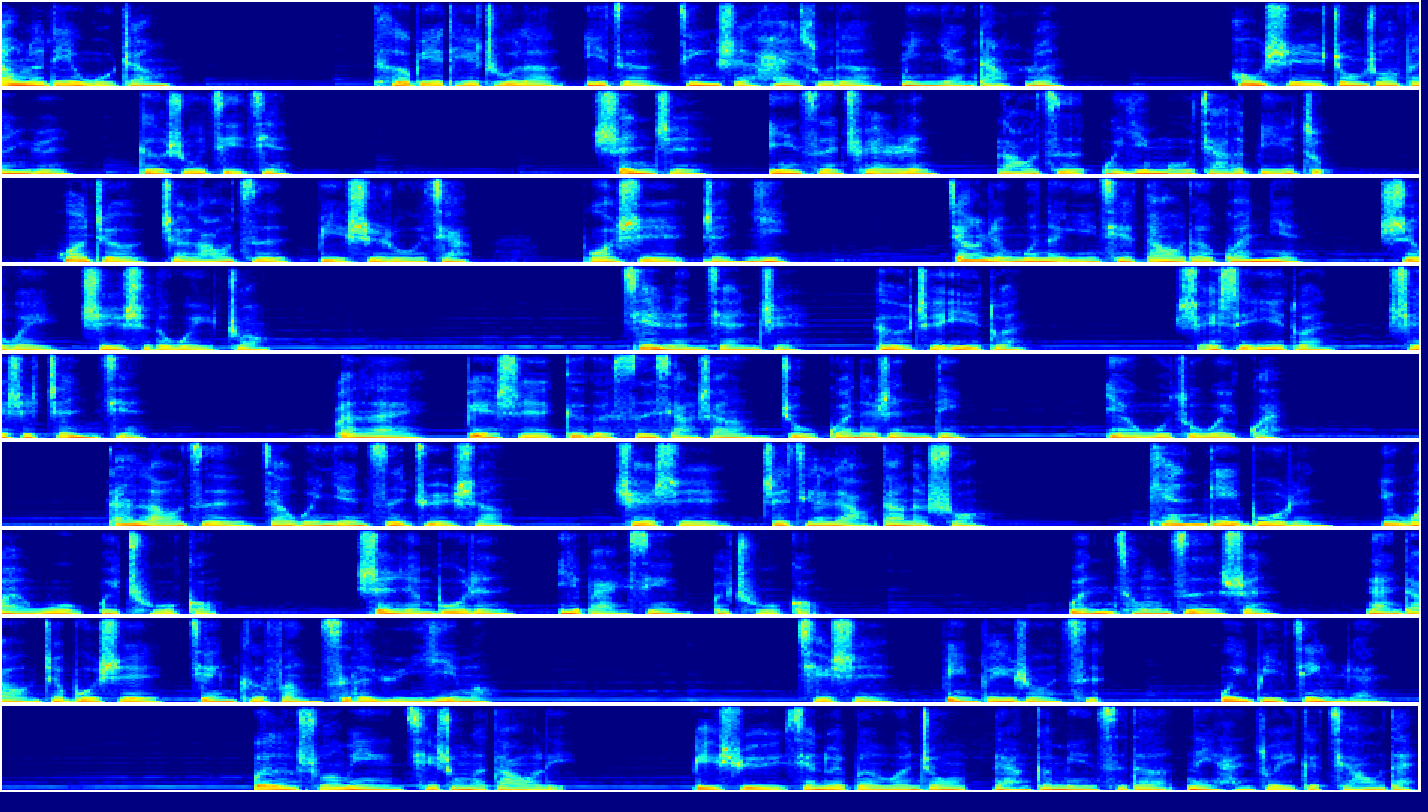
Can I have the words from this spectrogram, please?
到了第五章，特别提出了一则惊世骇俗的名言党论，后世众说纷纭，各抒己见，甚至因此确认老子为阴谋家的鼻祖，或者指老子鄙视儒家，博视仁义，将人文的一切道德观念视为知识的伪装。见仁见智，各执一端，谁是异端，谁是正见，本来便是各个思想上主观的认定，也无足为怪。但老子在文言字句上，却是直截了当的说：“天地不仁，以万物为刍狗；圣人不仁，以百姓为刍狗。”文从字顺，难道这不是尖刻讽刺的语义吗？其实。并非如此，未必尽然。为了说明其中的道理，必须先对本文中两个名词的内涵做一个交代。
